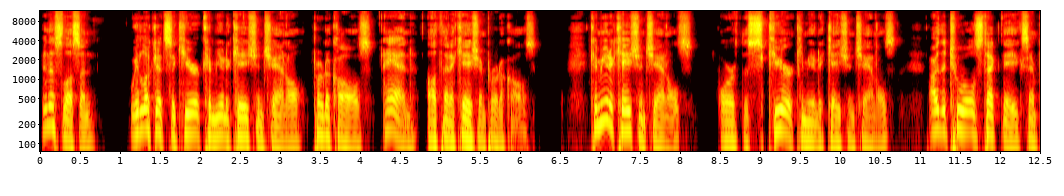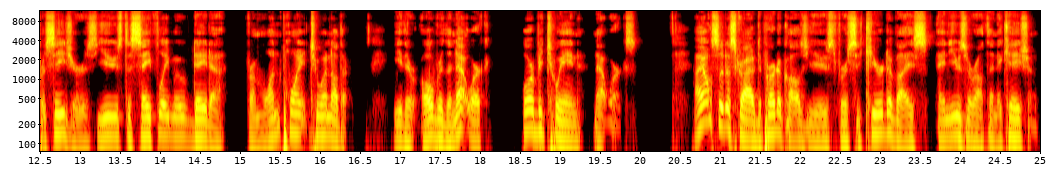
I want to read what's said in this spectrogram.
In this lesson, we look at secure communication channel protocols and authentication protocols. Communication channels, or the secure communication channels, are the tools, techniques, and procedures used to safely move data from one point to another, either over the network or between networks. I also describe the protocols used for secure device and user authentication.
